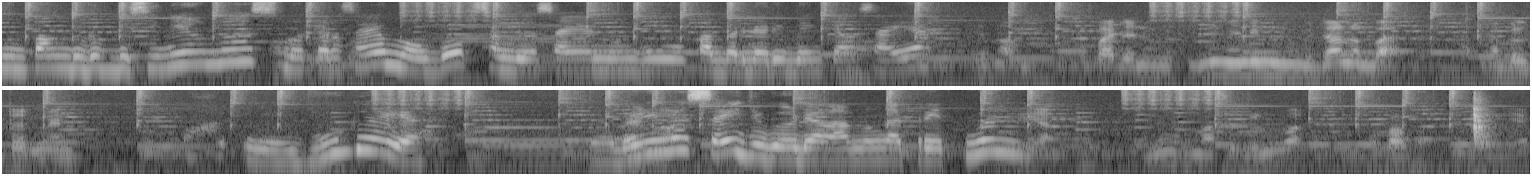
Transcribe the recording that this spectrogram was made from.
numpang duduk di sini ya mas. Motor saya mogok sambil saya nunggu kabar dari bengkel saya. Ya Pak, daripada nunggu sini mending nunggu dalam Pak, sambil treatment. Oh iya juga ya. Nah, dari mas, saya juga udah lama nggak treatment. Iya, ini masuk dulu Pak, nggak apa-apa. Ya.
